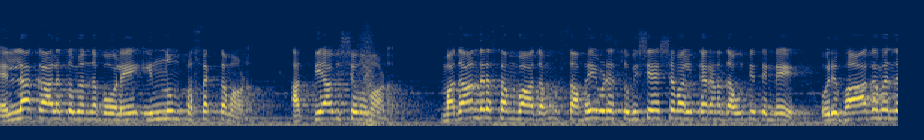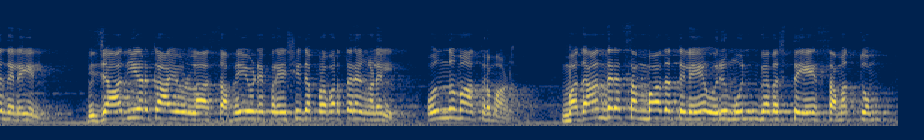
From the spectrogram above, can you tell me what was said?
എല്ലാ കാലത്തും എന്ന പോലെ ഇന്നും പ്രസക്തമാണ് അത്യാവശ്യവുമാണ്. മതാന്തര സംവാദം സഭയുടെ സുവിശേഷവൽക്കരണ ദൗത്യത്തിന്റെ ഒരു ഭാഗമെന്ന നിലയിൽ വിജാതീയർക്കായുള്ള സഭയുടെ പ്രേഷിത പ്രവർത്തനങ്ങളിൽ ഒന്ന് മാത്രമാണ്. മതാന്തര സംവാദത്തിലെ ഒരു മുൻ വ്യവസ്ഥയെ സമത്വം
